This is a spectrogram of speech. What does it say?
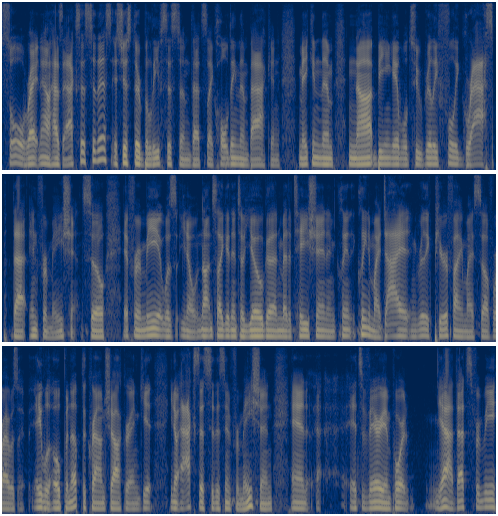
soul right now has access to this. It's just their belief system that's like holding them back and making them not being able to really fully grasp that information. So if for me, it was, you know, not until I get into yoga and meditation and clean, cleaning my diet and really purifying myself where I was able to open up the crown chakra and get, you know, access to this information. And uh, it's very important yeah, that's for me.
